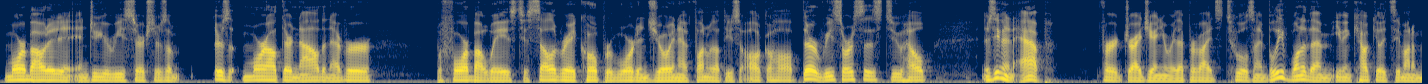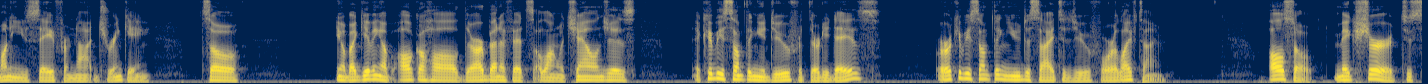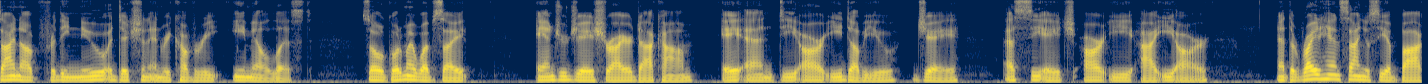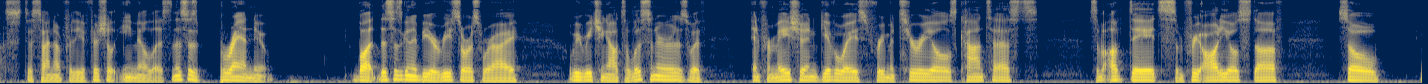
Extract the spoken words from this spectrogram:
more about it and, do your research. There's a there's more out there now than ever before about ways to celebrate, cope, reward, enjoy, and have fun without the use of alcohol. There are resources to help. There's even an app for dry January that provides tools. And I believe one of them even calculates the amount of money you save from not drinking. So, you know, by giving up alcohol, there are benefits along with challenges. It could be something you do for 30 days, or it could be something you decide to do for a lifetime. Also, make sure to sign up for the new addiction and recovery email list. So go to my website, andrewjschreier.com, A N D R E W J S C H R E I E R. At the right hand side, you'll see a box to sign up for the official email list. And this is brand new. But this is going to be a resource where I will be reaching out to listeners with information, giveaways, free materials, contests, some updates, some free audio stuff. So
